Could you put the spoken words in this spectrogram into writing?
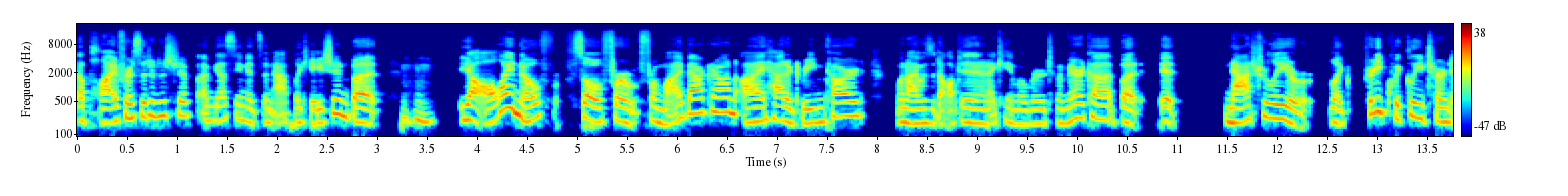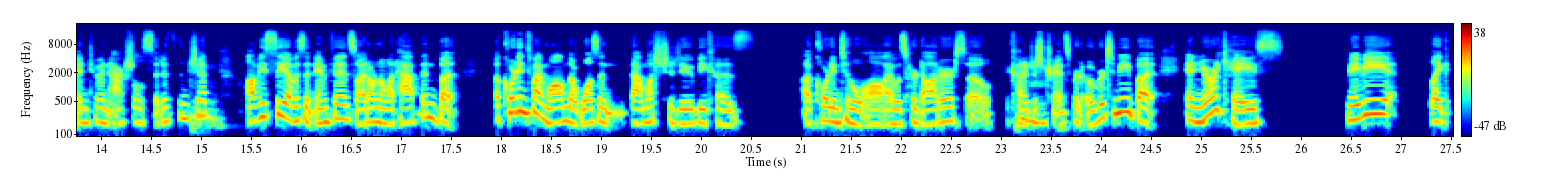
apply for citizenship. I'm guessing it's an application, but mm-hmm. Yeah, all I know. For, so for from my background, I had a green card when I was adopted and I came over to America, but it naturally or like pretty quickly turned into an actual citizenship. Mm. Obviously, I was an infant, so I don't know what happened, but according to my mom, there wasn't that much to do because according to the law, I was her daughter, so it kind of just Mhm. transferred over to me. But in your case, maybe like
